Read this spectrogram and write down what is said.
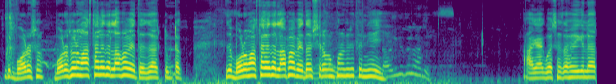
কিন্তু বড়ো সড়ো বড়ো সড়ো মাছ থাকলে তো লাফাবে তো যা টুকটাক। যে বড়ো মাছ থাকলে তো লাফাবে তা সেরকম কোনো কিছু তো নেই। আগে একবার সেঁচা হয়ে গেলে আর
